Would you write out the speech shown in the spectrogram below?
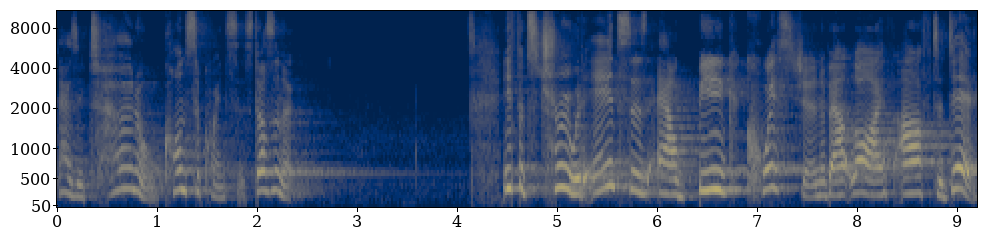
it has eternal consequences, doesn't it? If it's true, it answers our big question about life after death.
